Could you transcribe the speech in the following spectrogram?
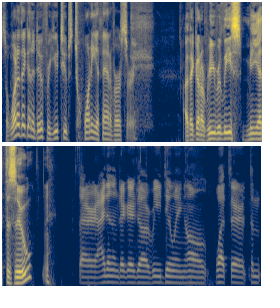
So, what are they going to do for YouTube's 20th anniversary? Are they going to re release Me at the Zoo? They're, I don't know if they're going to go redoing all what they're the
